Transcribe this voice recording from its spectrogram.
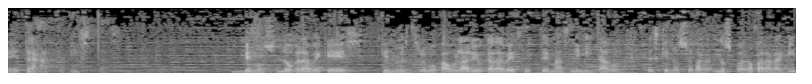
eh, tragacionistas. Vemos lo grave que es que nuestro vocabulario cada vez esté más limitado. Es que no se van, nos van a parar aquí.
